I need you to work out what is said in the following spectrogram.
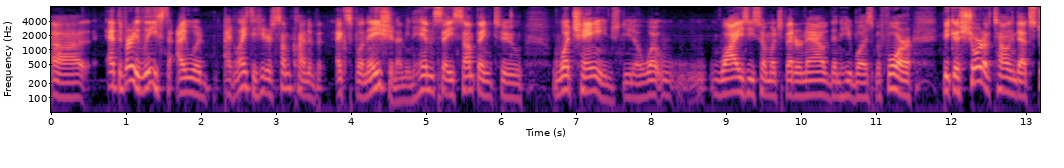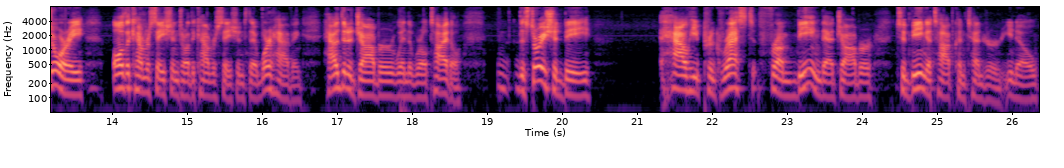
Uh, at the very least, I would. I'd like to hear some kind of explanation. I mean, him say something to what changed. You know, what? Why is he so much better now than he was before? Because short of telling that story, all the conversations are the conversations that we're having. How did a jobber win the world title? The story should be how he progressed from being that jobber to being a top contender. You know,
